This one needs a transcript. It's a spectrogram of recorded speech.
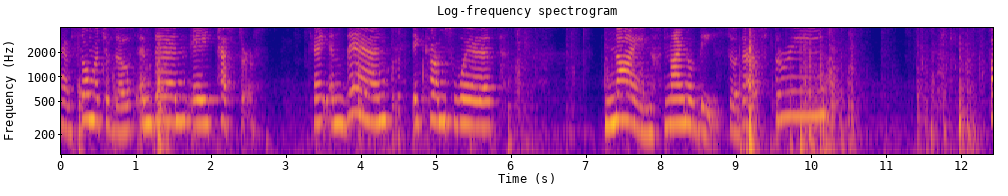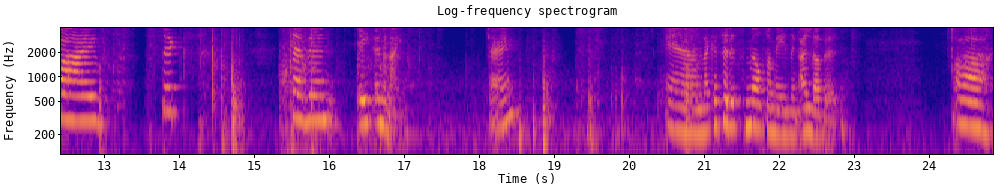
I have so much of those. And then a tester. Okay, and then it comes with nine, nine of these. So that's three, five, six, seven, eight, and nine. Okay. And like I said, it smells amazing. I love it uh,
